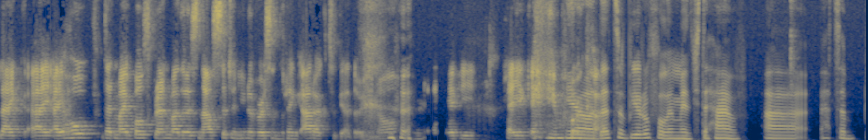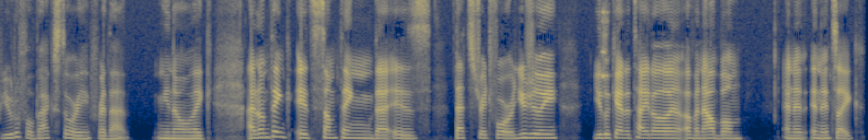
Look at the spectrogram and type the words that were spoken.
like I, I hope that my both grandmothers now sit in universe and drink arak together, you know, maybe play a game. Yeah, that's a beautiful image to have. Uh, that's a beautiful backstory for that. You know, like I don't think it's something that is that straightforward. Usually, you look at a title of an album, and it and it's like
